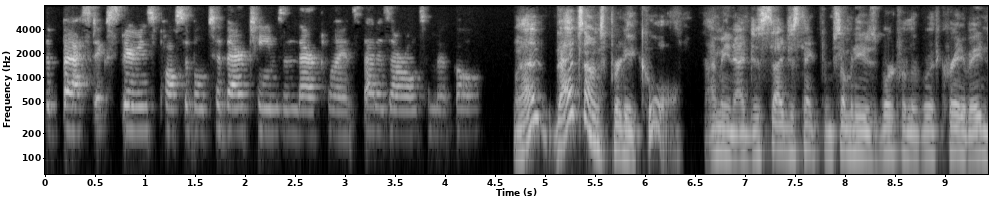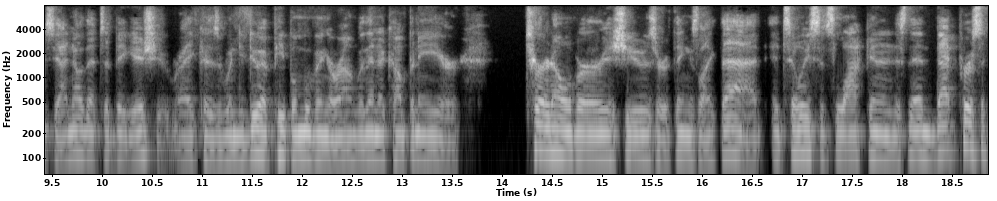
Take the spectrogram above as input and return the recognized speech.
the best experience possible to their teams and their clients. That is our ultimate goal. Well, that, that sounds pretty cool. I mean, I just I just think from somebody who's worked with with creative agency, I know that's a big issue, right? Because when you do have people moving around within a company or turnover issues or things like that, it's at least it's locked in and then that person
